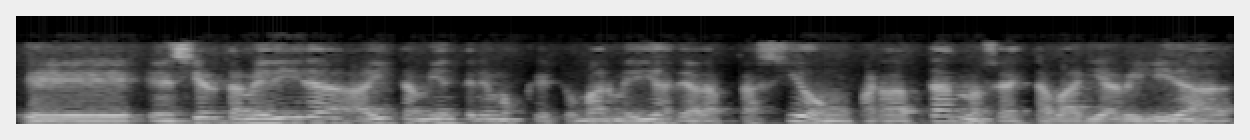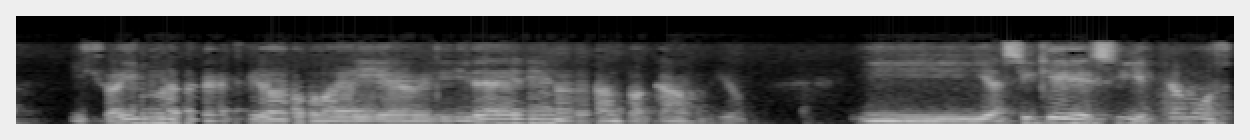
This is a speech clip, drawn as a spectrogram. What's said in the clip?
Eh, en cierta medida, ahí también tenemos que tomar medidas de adaptación para adaptarnos a esta variabilidad, y yo ahí me refiero a variabilidad y no tanto a cambio. Y así que sí, estamos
